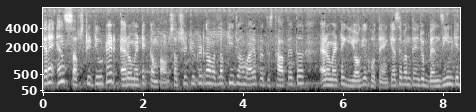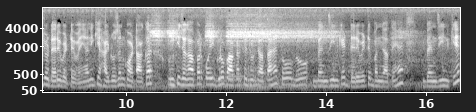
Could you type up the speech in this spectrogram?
कह रहे हैं, in substituted aromatic compound substituted का मतलब कि जो हमारे प्रतिस्थापित एरोमेटिक यौगिक होते हैं, कैसे बनते हैं? जो बेंजीन के जो डेरिवेटिव हैं, यानी कि हाइड्रोजन को हटाकर उनकी जगह पर कोई ग्रुप आकर के जुड़ जाता है तो वो बेंजीन के डेरिवेटिव बन जाते हैं बेंजीन के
